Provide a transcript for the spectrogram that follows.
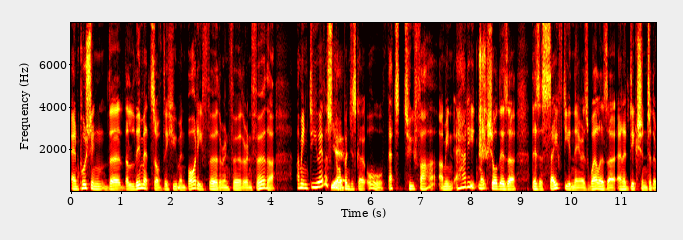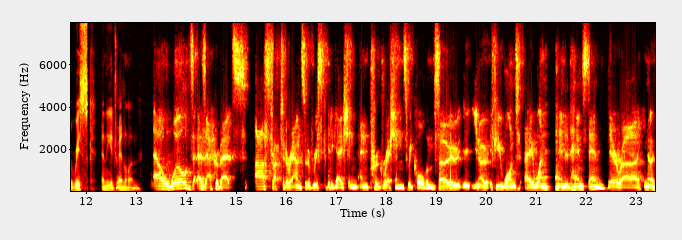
and pushing the the limits of the human body further and further and further. I mean, do you ever stop yeah. and just go, "Oh, that's too far"? I mean, how do you make sure there's a there's a safety in there as well as a, an addiction to the risk and the adrenaline? Our worlds as acrobats are structured around sort of risk mitigation and progressions, we call them. So, you know, if you want a one-handed handstand, there are, you know,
